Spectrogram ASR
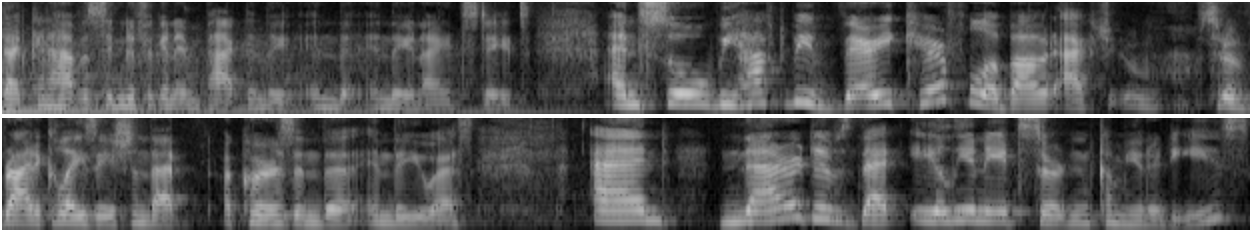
That can have a significant impact in the in the in the United States. And so we have to be very careful about actu- sort of radicalization that occurs in the in the U.S. and narratives that alienate certain communities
